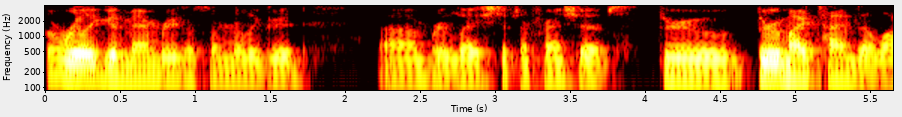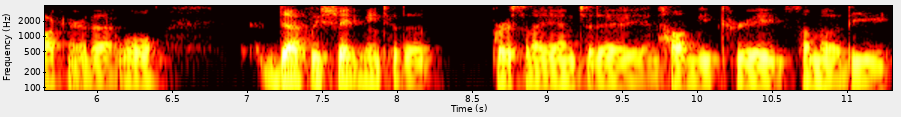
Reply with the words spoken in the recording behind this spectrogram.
really good memories and some really good um, relationships and friendships through through my times at Lochner that will definitely shape me into the person I am today and help me create some of the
